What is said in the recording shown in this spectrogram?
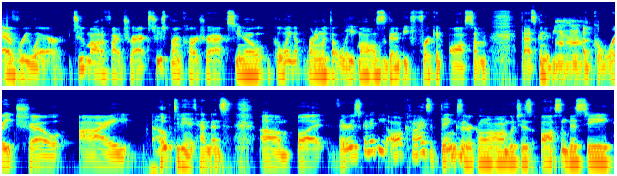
everywhere. Two modified tracks, two sprint car tracks, you know, going up running with the late models is going to be freaking awesome. That's going to be mm-hmm. a great show. I hope to be in attendance. Um, but there's going to be all kinds of things that are going on, which is awesome to see.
